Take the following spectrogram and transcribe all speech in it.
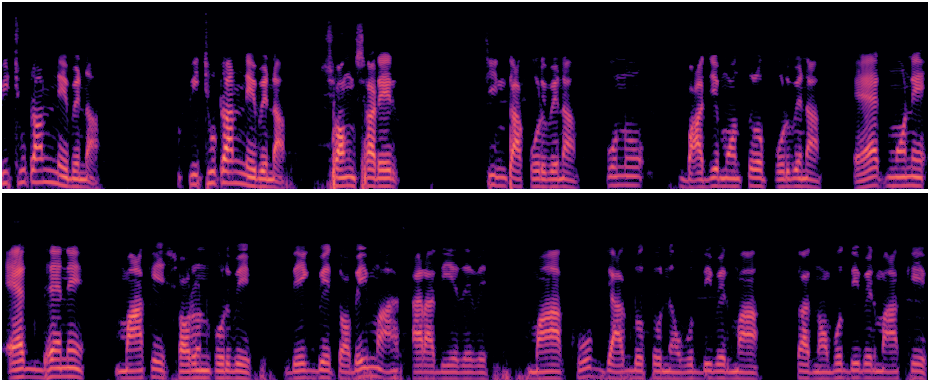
পিছু টান নেবে না, পিছু টান নেবে না, সংসারের চিন্তা করবে না, কোনো বাজে মন্ত্র পড়বে না এক মনে এক ধ্যানে মাকে স্মরণ করবে। দেখবে তবেই মা সাড়া দিয়ে দেবে। মা খুব জাগ্রত নবদ্বীপের মা। তা নবদ্বীপের মাকে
